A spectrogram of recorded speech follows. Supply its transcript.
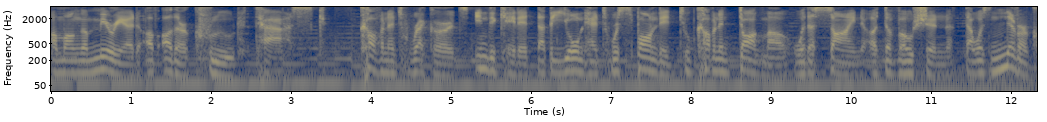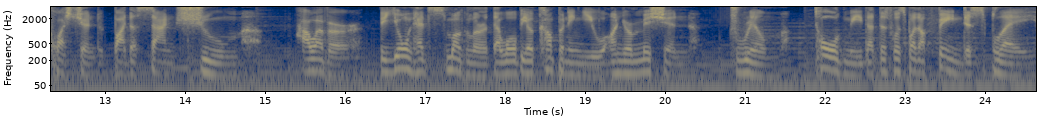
among a myriad of other crude tasks. Covenant records indicated that the Yonhet responded to Covenant dogma with a sign of devotion that was never questioned by the San'Shyuum. However, the Yonhet smuggler that will be accompanying you on your mission, Drilm, told me that this was but a feigned display,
